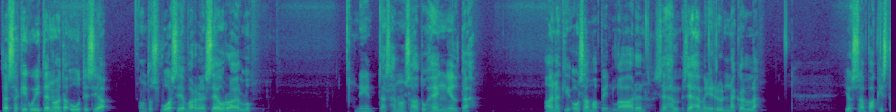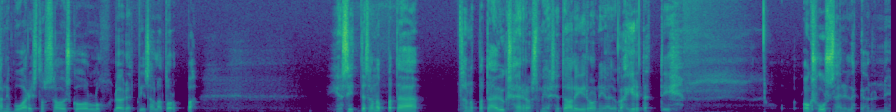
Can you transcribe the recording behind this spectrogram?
Tässäkin kun itse noita uutisia on tuossa vuosien varrella seuraillut, niin tässähän on saatu hengiltä ainakin Osama Bin Laden, sehän, sehän meni rynnäköllä, jossain Pakistanin vuoristossa olisiko ollut, löydettiin salatorppa. Ja sitten sanoppa tämä sanoppa tää yksi herrasmies, ja tämä oli ironia, joka hirtettiin. Onko Husseinille käynyt niin?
